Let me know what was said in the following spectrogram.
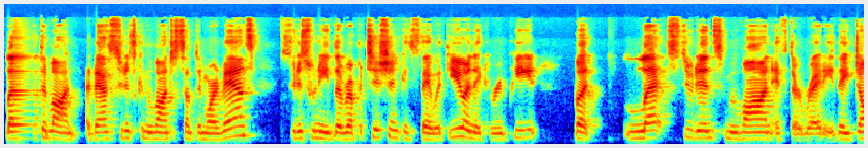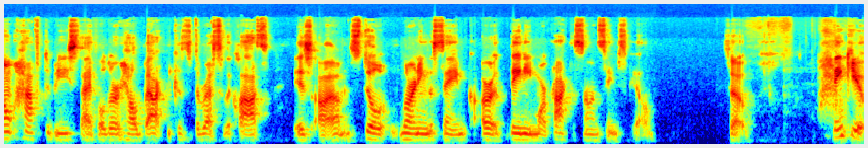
Let them on. Advanced students can move on to something more advanced. Students who need the repetition can stay with you and they can repeat, but let students move on if they're ready. They don't have to be stifled or held back because the rest of the class is um, still learning the same or they need more practice on the same skill. So thank you.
